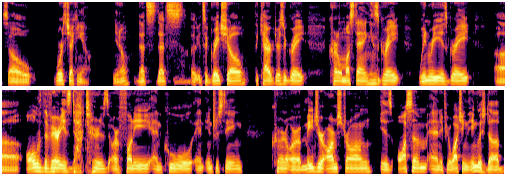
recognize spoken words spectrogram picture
So worth checking out. You know, that's that's it's a great show. The characters are great. Colonel Mustang is great. Winry is great. Uh, all of the various doctors are funny and cool and interesting. Colonel or Major Armstrong is awesome, and if you're watching the English dub,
